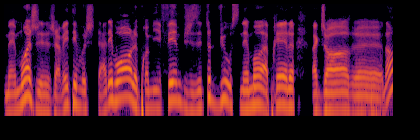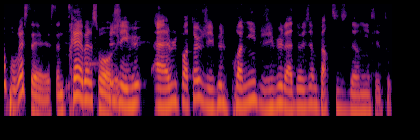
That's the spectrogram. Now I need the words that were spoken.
Mais moi, j'ai- j'avais été, j'étais allé voir le premier film, puis je les ai tous vus au cinéma après. Là. Fait que genre, euh, non, pour vrai, c'était c'était une très belle soirée. J'ai vu à Harry Potter, j'ai vu le premier puis j'ai vu la deuxième partie du dernier, c'est tout.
